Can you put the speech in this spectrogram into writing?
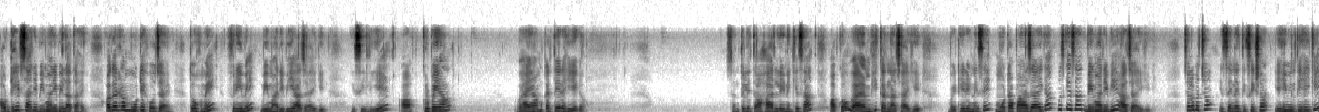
और ढेर सारी बीमारी भी लाता है। अगर हम मोटे हो जाए तो हमें फ्री में बीमारी भी आ जाएगी। इसीलिए आप कृपया व्यायाम करते रहिएगा। संतुलित आहार लेने के साथ आपको व्यायाम भी करना चाहिए। बैठे रहने से मोटापा आ जाएगा, उसके साथ बीमारी भी आ जाएगी। चलो बच्चों, इससे नैतिक शिक्षा यही मिलती है कि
